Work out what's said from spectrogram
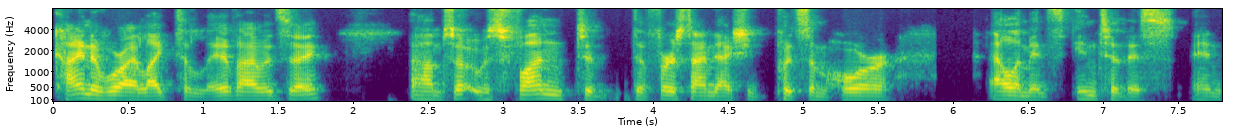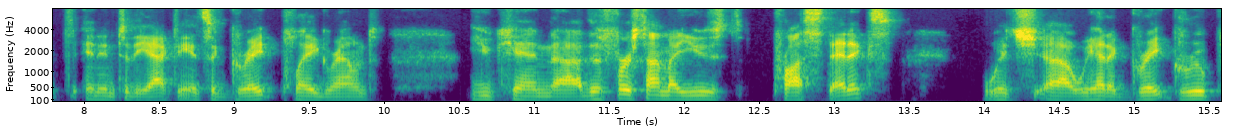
kind of where I like to live. I would say. Um, so it was fun to the first time to actually put some horror elements into this and and into the acting. It's a great playground. You can uh, the first time I used prosthetics which uh, we had a great group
